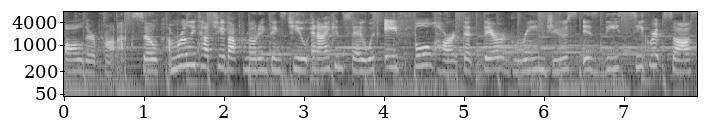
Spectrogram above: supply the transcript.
all their products. So I'm really touchy about promoting things to you, and I can say with a full heart that their green juice is the secret sauce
